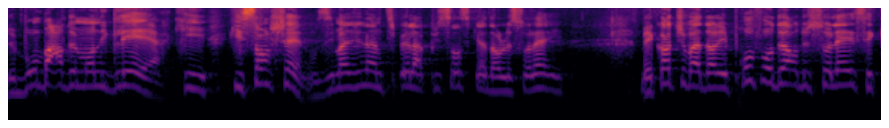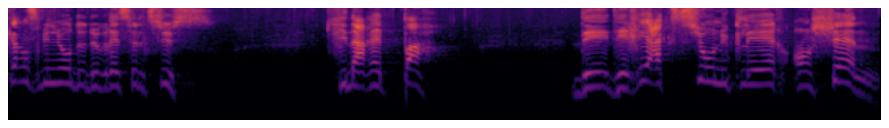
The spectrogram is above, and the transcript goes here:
de bombardements nucléaires qui, s'enchaînent. Vous imaginez un petit peu la puissance qu'il y a dans le Soleil Mais quand tu vas dans les profondeurs du Soleil, c'est 15 millions de degrés Celsius qui n'arrêtent pas. Des, des réactions nucléaires enchaînent.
